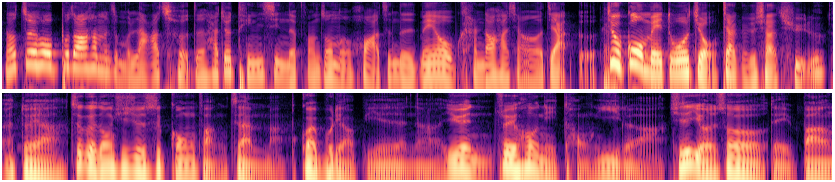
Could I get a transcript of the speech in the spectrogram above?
然后最后不知道他们怎么拉扯的，他就听信的房中的话，真的没有谈到他想要的价格。就过没多久，价格就下去了啊！对啊，这个东西就是攻防战嘛，怪不了别人啊，因为最后你同意了啊。其实有的时候得帮，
